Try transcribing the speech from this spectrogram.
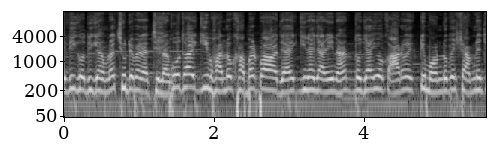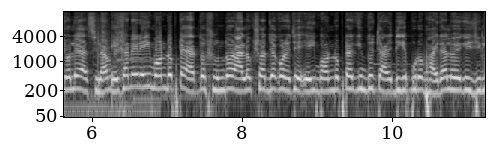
এদিক ওদিকে আমরা ছুটে বেড়াচ্ছিলাম। কোথায় কি ভালো খাবার পাওয়া যায় কিনা জানি না। তো যাই হোক আরও একটি মণ্ডপের সামনে চলে আসছিলাম। এখানের এই মণ্ডপটা এত সুন্দর আলোকসজ্জা করেছে। এই মণ্ডপটা কিন্তু চারিদিকে পুরো ভাইরাল হয়ে গিয়েছিল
